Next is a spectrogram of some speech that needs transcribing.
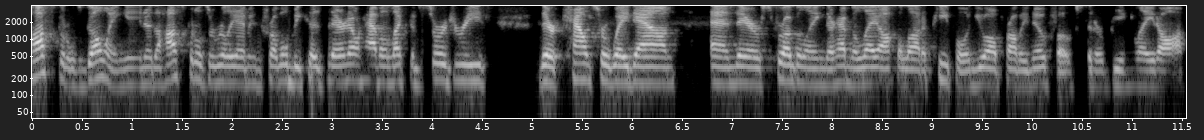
hospitals going. You know, the hospitals are really having trouble because they don't have elective surgeries, their counts are way down, and they're struggling. They're having to lay off a lot of people, and you all probably know folks that are being laid off.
